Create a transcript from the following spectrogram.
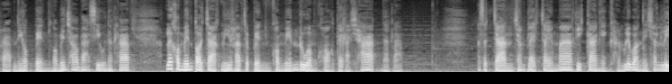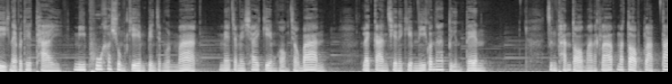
ครับนี่ก็เป็นคอมเมนต์ชาวบราซิลนะครับ และคอมเมนต์ต่อจากนี้ครับจะเป็นคอมเมนต์รวมของแต่ละชาตินะครับ อัศจรรย์ฉันแปลกใจมากที่การแข่งขันวอลเลย์บอลในชั้นลีกในประเทศไทย มีผู้เข้าชมเกมเป็นจำนวนมาก แม้จะไม่ใช่เกมของชาวบ้าน และการเชียร์ในเกมนี้ก็น่าตื่นเต้น ซึ่งท่านต่อมานะครับ มาตอบกลับใต้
